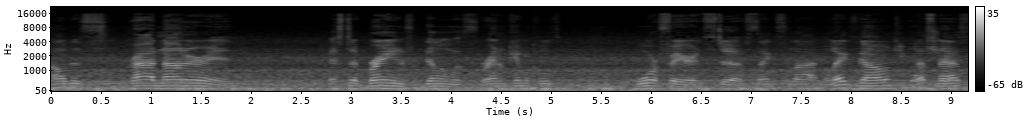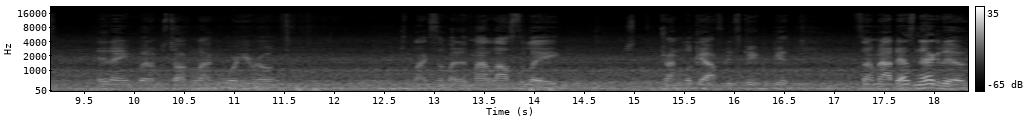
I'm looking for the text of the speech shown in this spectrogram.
all this pride and honor and messed up brain from dealing with random chemicals, warfare and stuff. Thanks a lot. My leg's gone. That's nice. It ain't, but I'm just talking like a war hero. Like somebody that might have lost a leg. Just trying to look out for these people. Get something out. That's negative.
